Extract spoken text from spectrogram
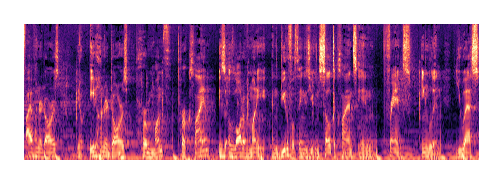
$500, you know, $800 per month per client is a lot of money. And the beautiful thing is you can sell to clients in France, England, US,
